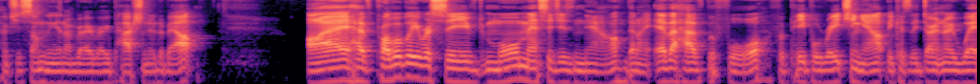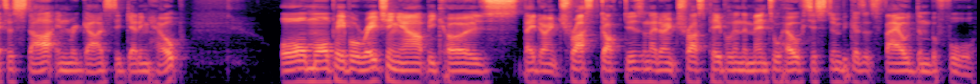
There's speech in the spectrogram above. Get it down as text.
which is something that I'm very, very passionate about, I have probably received more messages now than I ever have before for people reaching out because they don't know where to start in regards to getting help, or more people reaching out because they don't trust doctors and they don't trust people in the mental health system because it's failed them before.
